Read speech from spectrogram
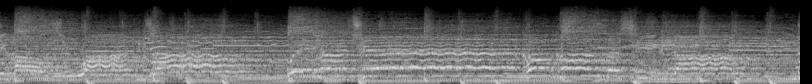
我曾经豪情万丈，为了却空空的行囊。那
